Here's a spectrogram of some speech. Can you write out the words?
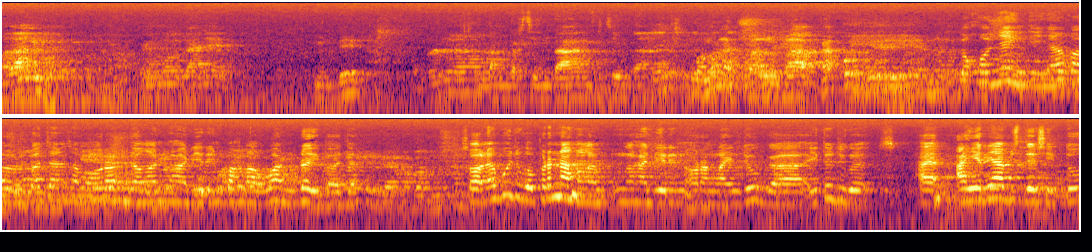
Apalagi Bu? yang mau tanya? Tentang percintaan percintaan. Banget. Selalu bakat. Pokoknya intinya kalau lu pacaran sama orang jangan ngehadirin pahlawan. Udah itu aja. Soalnya gue juga pernah nge- ngehadirin orang lain juga. Itu juga akhirnya habis dari situ.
